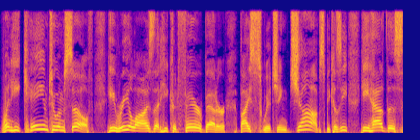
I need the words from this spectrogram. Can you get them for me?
When he came to himself, he realized that he could fare better by switching jobs because he, he had this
